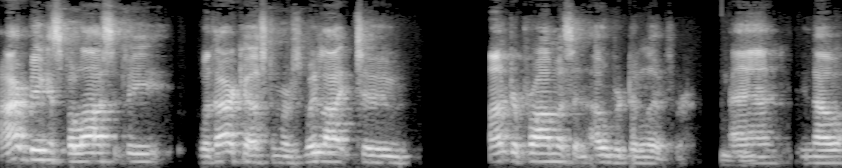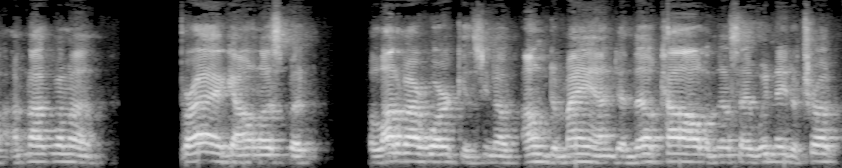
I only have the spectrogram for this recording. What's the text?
our biggest philosophy with our customers, we like to under promise and over deliver. Mm-hmm. And, you know, I'm not going to brag on us, but a lot of our work is, you know, on demand and they'll call and they'll say, we need a truck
